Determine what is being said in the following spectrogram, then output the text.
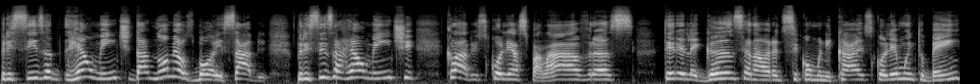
precisa realmente dar nome aos bois, sabe? Precisa realmente, claro, escolher as palavras, ter elegância na hora de se comunicar, escolher muito bem,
